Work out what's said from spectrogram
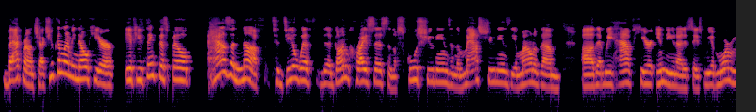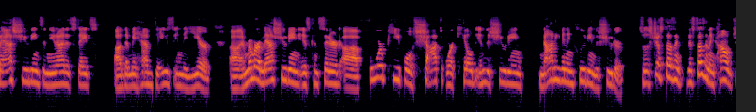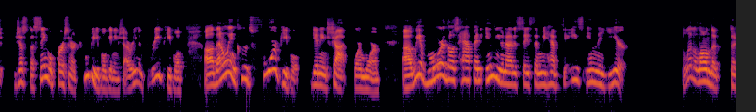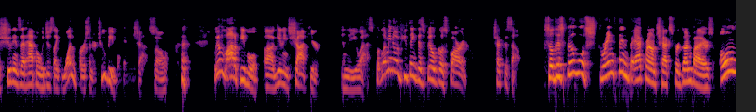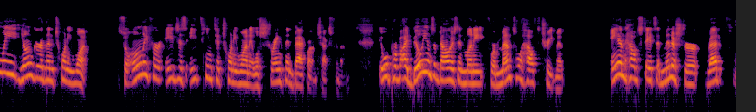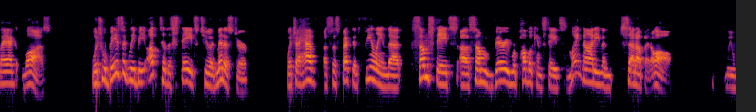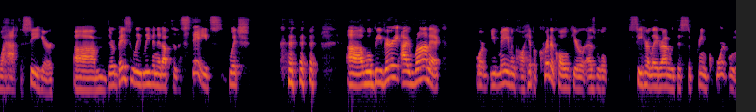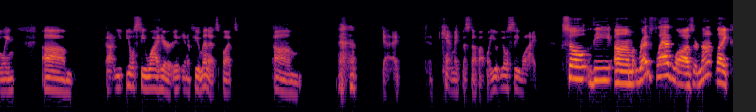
background checks. You can let me know here if you think this bill has enough to deal with the gun crisis and the school shootings and the mass shootings, the amount of them uh, that we have here in the United States. We have more mass shootings in the United States uh, than we have days in the year. Uh, and remember, a mass shooting is considered uh, four people shot or killed in the shooting, not even including the shooter. So this just doesn't this doesn't account just a single person or two people getting shot or even three people. Uh, that only includes four people getting shot or more. Uh, we have more of those happen in the United States than we have days in the year, let alone the the shootings that happen with just like one person or two people getting shot. So we have a lot of people uh, getting shot here in the U.S. But let me know if you think this bill goes far enough. Check this out. So this bill will strengthen background checks for gun buyers only younger than 21. So only for ages 18 to 21, it will strengthen background checks for them. It will provide billions of dollars in money for mental health treatment and help states administer red flag laws, which will basically be up to the states to administer, which I have a suspected feeling that some states, uh, some very Republican states, might not even set up at all. We will have to see here. Um, they're basically leaving it up to the states, which uh, will be very ironic, or you may even call hypocritical here, as we'll see here later on with this Supreme Court ruling. Um, uh, you, will see why here in, in, a few minutes, but um, yeah, I can't make this stuff up, but you, you'll see why. So the um, red flag laws are not like,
